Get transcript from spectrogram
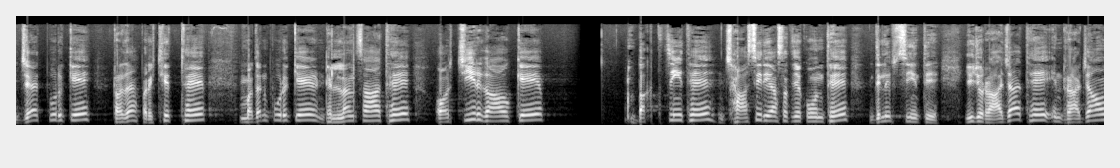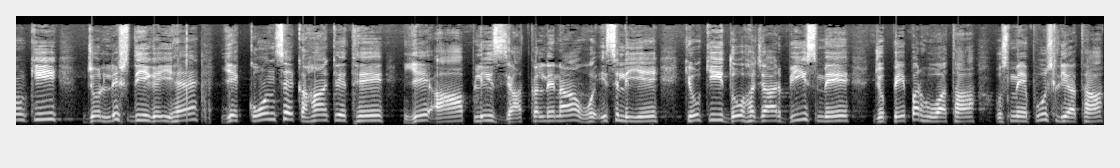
जैतपुर के राजा परीक्षित थे, मदनपुर के ढिल्लन शाह थे, और चीरगांव के भक्त सिंह थे, झांसी रियासत के कौन थे? दिलीप सिंह थे। ये जो राजा थे, इन राजाओं की जो लिस्ट दी गई है, ये कौन से कहाँ के थे? ये आप प्लीज़ याद कर लेना। वो इसलिए क्योंकि 2020 में जो पेपर हुआ था, उसमें पूछ लिया था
